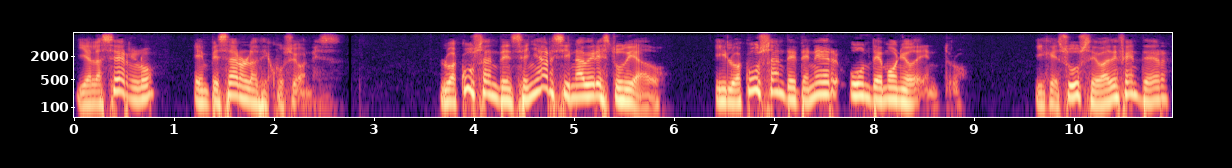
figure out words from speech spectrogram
Y al hacerlo, empezaron las discusiones. Lo acusan de enseñar sin haber estudiado, y lo acusan de tener un demonio dentro. Y Jesús se va a defender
